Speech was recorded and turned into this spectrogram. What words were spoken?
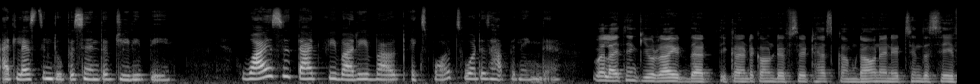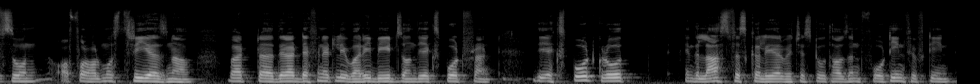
at less than 2% of GDP. Why is it that we worry about exports? What is happening there? Well, I think you're right that the current account deficit has come down and it's in the safe zone for almost three years now. But uh, there are definitely worry beads on the export front. The export growth in the last fiscal year, which is 2014 15,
